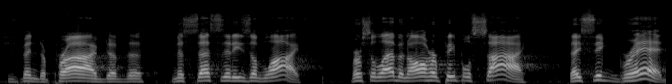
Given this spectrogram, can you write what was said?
She's been deprived of the necessities of life. Verse 11 All her people sigh. They seek bread.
